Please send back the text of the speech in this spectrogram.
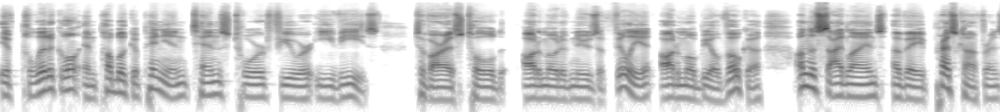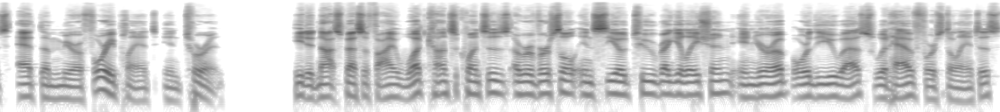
if political and public opinion tends toward fewer EVs, Tavares told automotive news affiliate Automobilwoche on the sidelines of a press conference at the Mirafiori plant in Turin. He did not specify what consequences a reversal in CO2 regulation in Europe or the US would have for Stellantis,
